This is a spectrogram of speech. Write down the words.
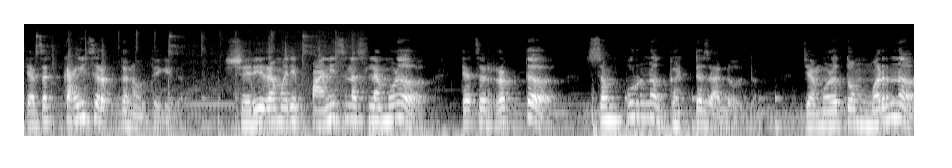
त्याचं काहीच रक्त नव्हते गेलं. शरीरामध्ये पाणीच नसल्यामुळं त्याचं रक्त संपूर्ण घट्ट झालं होतं ज्यामुळं तो मरणं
